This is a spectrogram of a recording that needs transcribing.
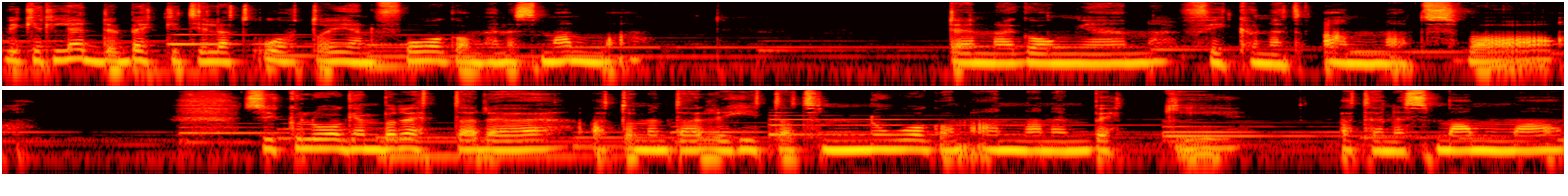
vilket ledde Becky till att återigen fråga om hennes mamma. Denna gången fick hon ett annat svar. Psykologen berättade att de inte hade hittat någon annan än Becky, att hennes mamma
